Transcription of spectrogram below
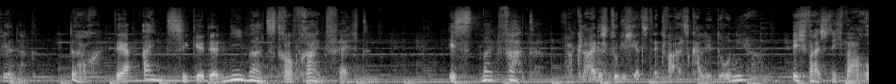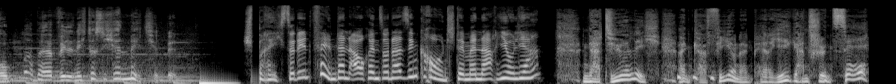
vielen Dank. Doch, der Einzige, der niemals drauf reinfällt, ist mein Vater. Verkleidest du dich jetzt etwa als Kaledonier? Ich weiß nicht warum, aber er will nicht, dass ich ein Mädchen bin. Sprichst du den Film dann auch in so einer Synchronstimme nach, Julian? Natürlich. Ein Kaffee und ein Perrier ganz schön zäh.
